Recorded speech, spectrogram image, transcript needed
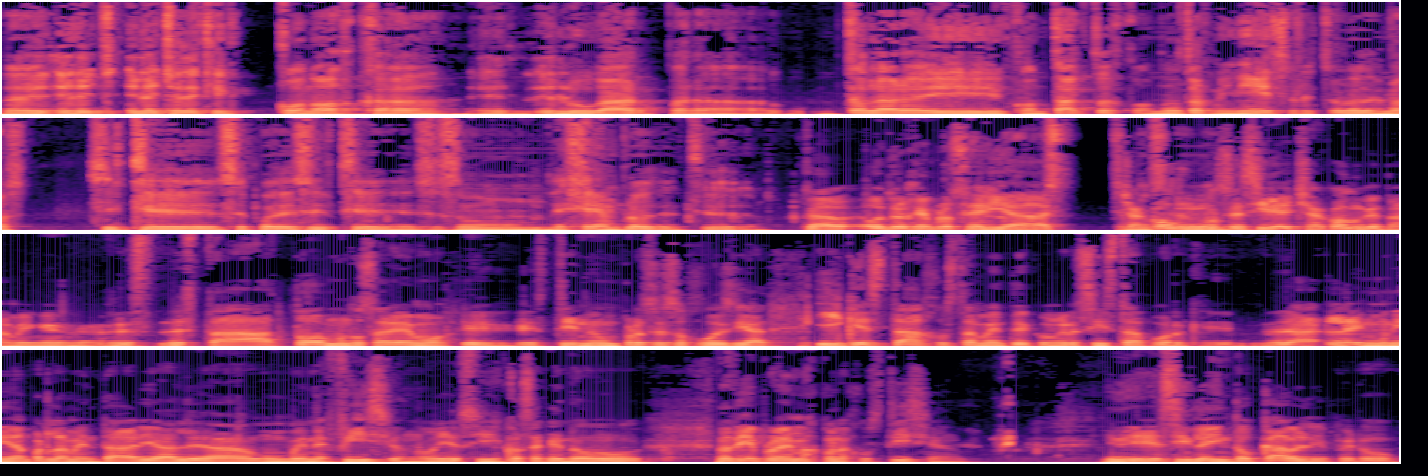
el, hecho- el hecho de que conozca el, el lugar para entablar ahí contactos con otros ministros y todo lo demás. Así que se puede decir que ese es un ejemplo de que Claro, otro ejemplo sería No, no Chacón, sé. ¿no? Cecilia Chacón, que también es- está, todo el mundo sabemos que, que tiene un proceso judicial y que está justamente congresista porque la, la inmunidad parlamentaria le da un beneficio, ¿no? Y así, cosa que no, no tiene problemas con la justicia. ¿no? Y es la intocable, pero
